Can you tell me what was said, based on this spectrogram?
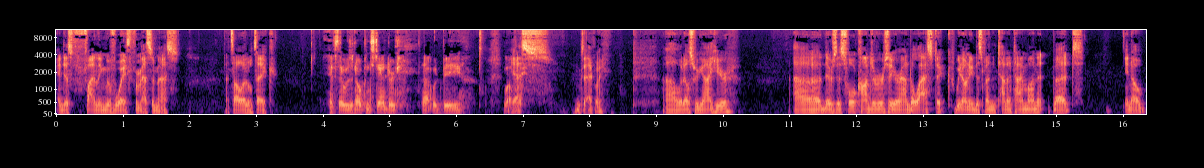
and just finally move away from SMS. That's all it'll take. If there was an open standard, that would be lovely. Yes, exactly. Uh, what else we got here? Uh, there's this whole controversy around Elastic. We don't need to spend a ton of time on it, but you know,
